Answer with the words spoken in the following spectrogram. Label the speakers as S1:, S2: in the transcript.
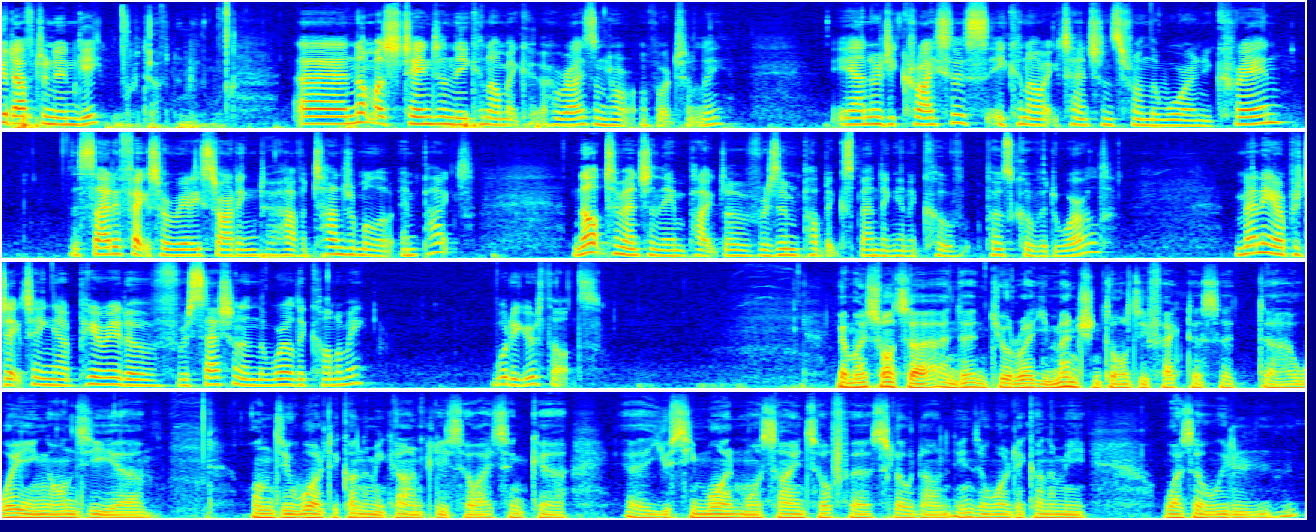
S1: Good afternoon, Guy.
S2: Good afternoon.
S1: Uh, not much change on the economic horizon, unfortunately. The energy crisis, economic tensions from the war in Ukraine. The side effects are really starting to have a tangible impact, not to mention the impact of resumed public spending in a post COVID world. Many are predicting a period of recession in the world economy. What are your thoughts?
S2: Yeah, my thoughts are, and, and you already mentioned all the factors that are weighing on the uh, on the world economy currently. So I think uh, uh, you see more and more signs of a slowdown in the world economy. Whether we'll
